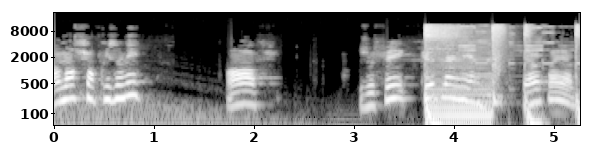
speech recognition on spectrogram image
Oh non, je suis emprisonné. Oh, je fais que de la merde. C'est incroyable.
